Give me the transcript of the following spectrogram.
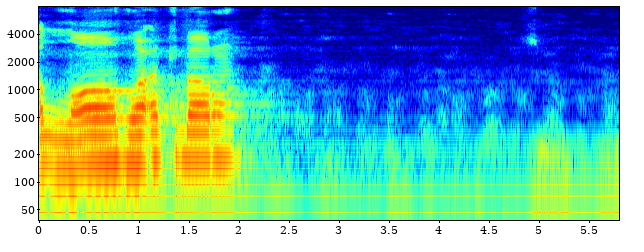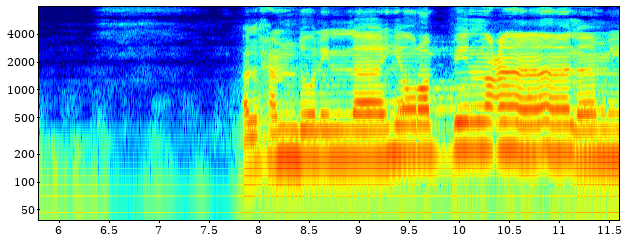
Allahu akbar. الحمد لله alamin. العالمين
